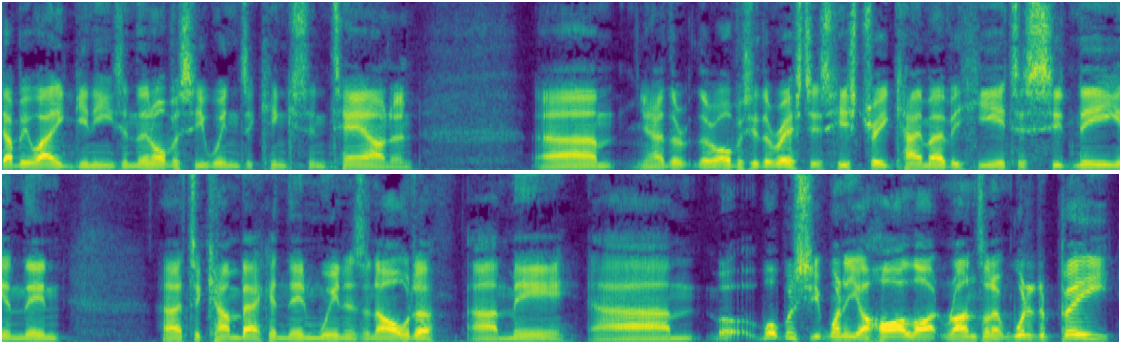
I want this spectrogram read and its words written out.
WA Guineas, and then obviously wins at Kingston Town. And, um, you know, the, the, obviously the rest is history. Came over here to Sydney and then uh, to come back and then win as an older uh, mare. Um, what was your, one of your highlight runs on it? Would it be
